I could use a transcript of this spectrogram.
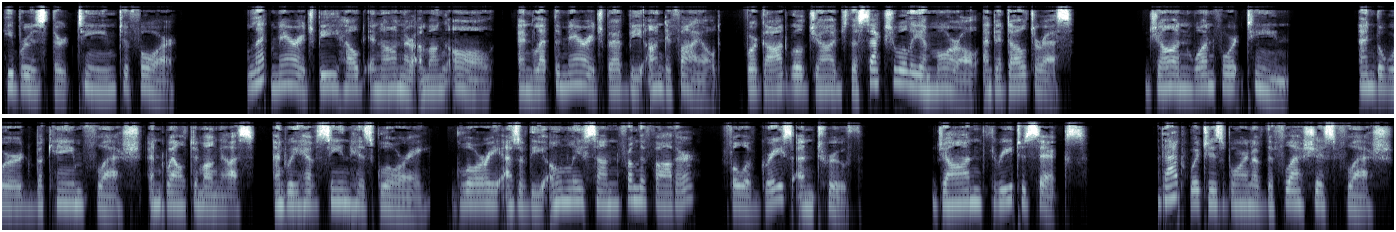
Hebrews 13 4. Let marriage be held in honor among all, and let the marriage bed be undefiled, for God will judge the sexually immoral and adulterous. John 1:14 And the Word became flesh and dwelt among us, and we have seen his glory, glory as of the only Son from the Father, full of grace and truth. John 3 6. That which is born of the flesh is flesh,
